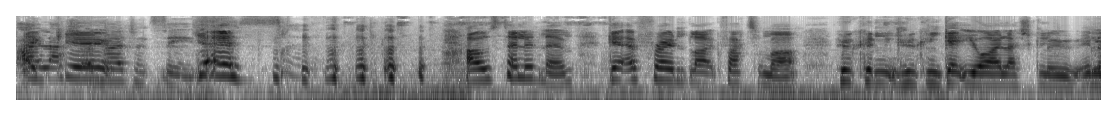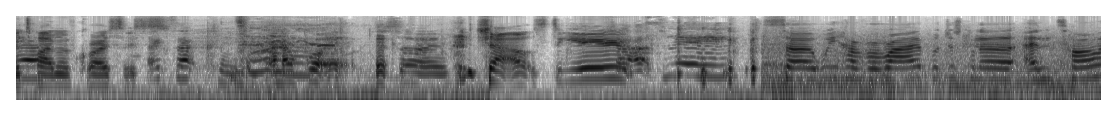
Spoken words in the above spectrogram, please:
Eyelash you. emergencies. Yes. I was telling them get a friend like Fatima who can who can get you eyelash glue in a time of crisis. Exactly. And I've got it. So. Shout outs to you. Shout out to me. So we have arrived. We're just gonna enter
